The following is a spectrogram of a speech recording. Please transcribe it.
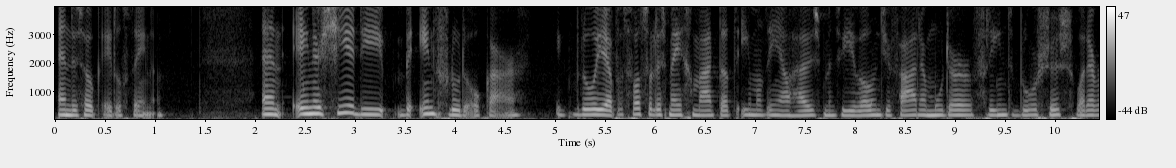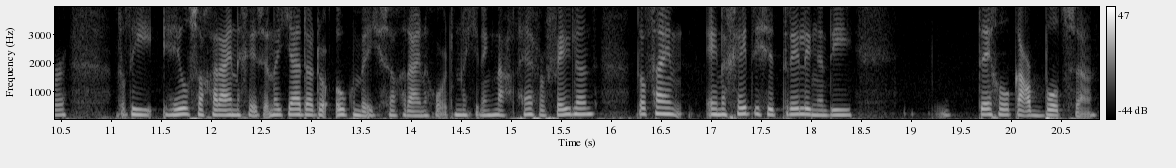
en dus ook edelstenen. En energieën die beïnvloeden elkaar. Ik bedoel, je hebt het vast wel eens meegemaakt dat iemand in jouw huis met wie je woont, je vader, moeder, vriend, broer, zus, whatever, dat hij heel zagrijnig is en dat jij daardoor ook een beetje zagrijnig wordt. Omdat je denkt, nou, hè, vervelend. Dat zijn energetische trillingen die tegen elkaar botsen.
